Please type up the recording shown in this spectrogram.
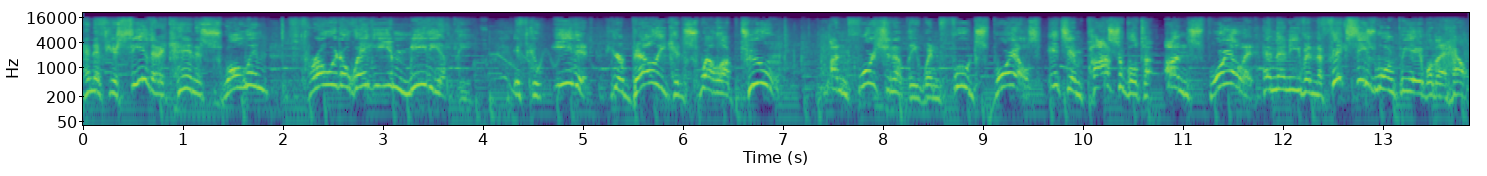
And if you see that a can is swollen, throw it away immediately. If you eat it, your belly can swell up too. Unfortunately, when food spoils, it's impossible to unspoil it, and then even the fixies won't be able to help.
